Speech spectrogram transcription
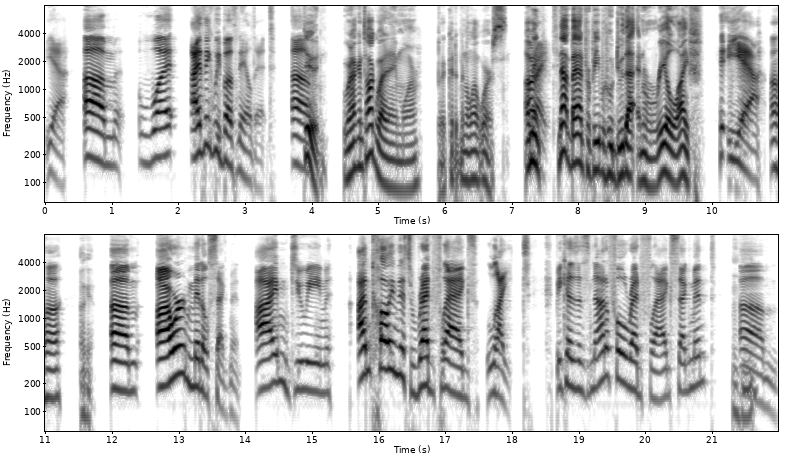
yeah. Um. What? I think we both nailed it. Um, Dude, we're not going to talk about it anymore, but it could have been a lot worse. I mean, right. not bad for people who do that in real life. Yeah. Uh huh. Okay. Um, our middle segment. I'm doing. I'm calling this red flags light because it's not a full red flag segment. Mhm. Um,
